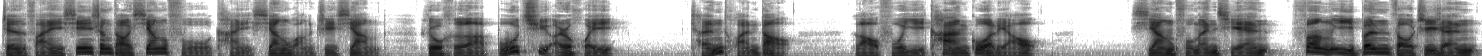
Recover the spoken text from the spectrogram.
朕烦先生到襄府看襄王之相，如何不去而回？”陈团道：“老夫已看过了。襄府门前奉义奔走之人，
